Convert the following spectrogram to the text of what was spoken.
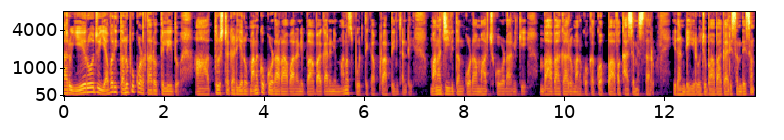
గారు ఏ రోజు ఎవరి తలుపు కొడతారో తెలియదు ఆ అదృష్ట గడియలు మనకు కూడా రావాలని బాబా గారిని మనస్ఫూర్తిగా ప్రార్థించండి. మన జీవితం కూడా మార్చుకోవడానికి బాబా గారు మనకు ఒక గొప్ప అవకాశం ఇస్తారు. ఇదండి ఈరోజు బాబా గారి సందేశం.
